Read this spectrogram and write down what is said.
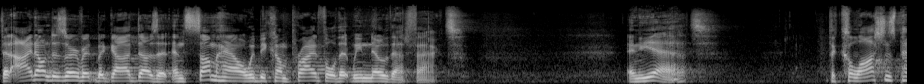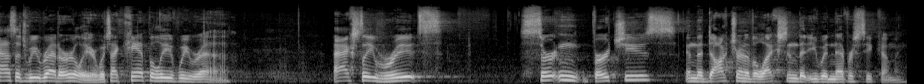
That I don't deserve it, but God does it. And somehow we become prideful that we know that fact. And yet, the Colossians passage we read earlier, which I can't believe we read, actually roots certain virtues in the doctrine of election that you would never see coming.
